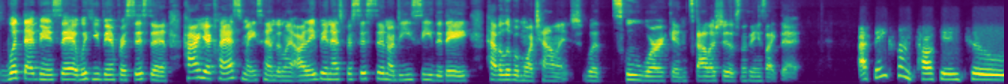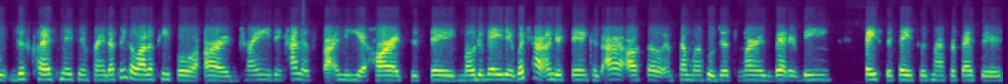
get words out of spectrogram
with that being said, with you being persistent, how are your classmates handling? Are they being as persistent, or do you see that they have a little bit more challenge with schoolwork and scholarships and things like that? I think from talking to just classmates and friends, I think a lot of people are drained and kind of finding it hard to stay motivated, which I understand because I also am someone who just learns better being face to face with my professors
